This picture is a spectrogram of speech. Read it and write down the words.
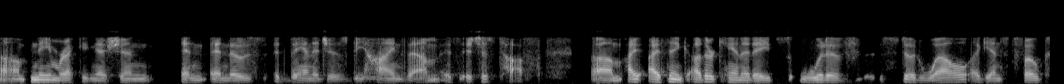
um, name recognition, and and those advantages behind them. It's it's just tough. Um, I, I think other candidates would have stood well against folks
